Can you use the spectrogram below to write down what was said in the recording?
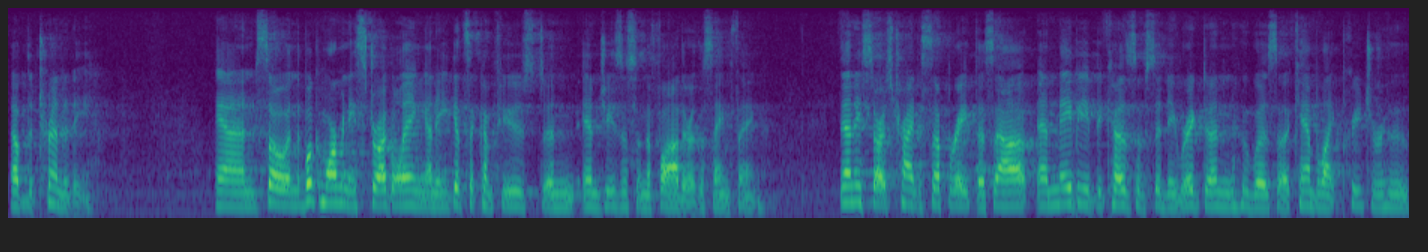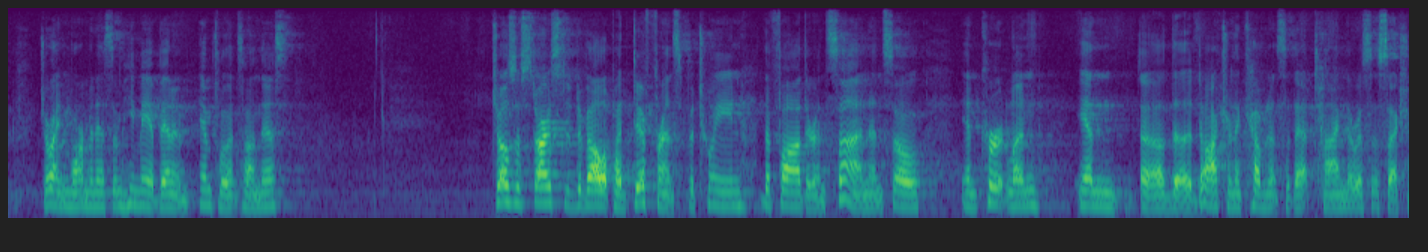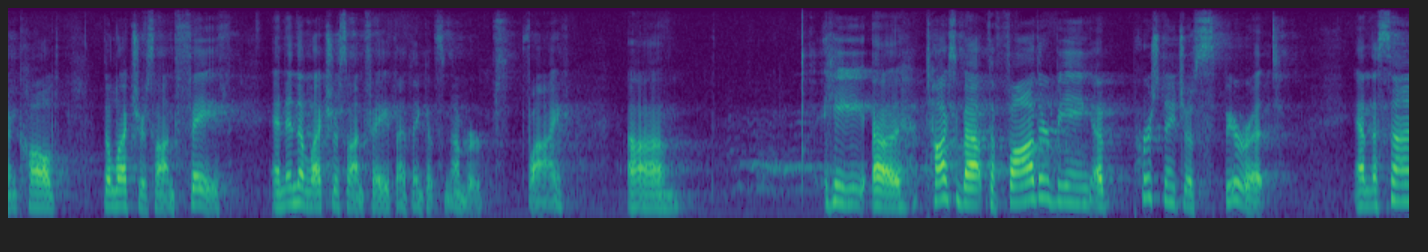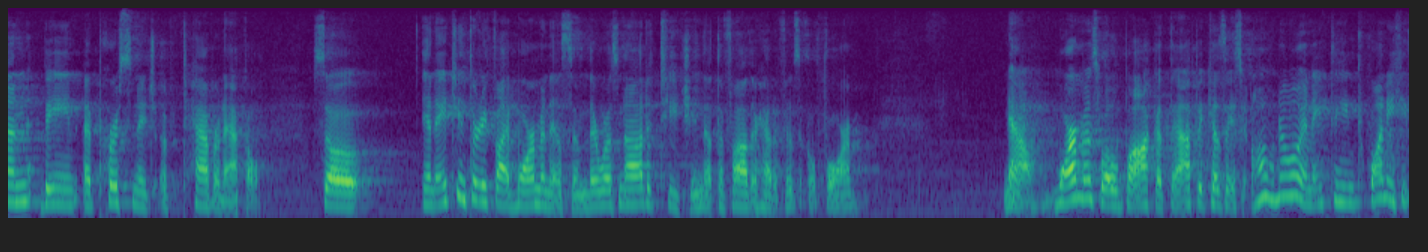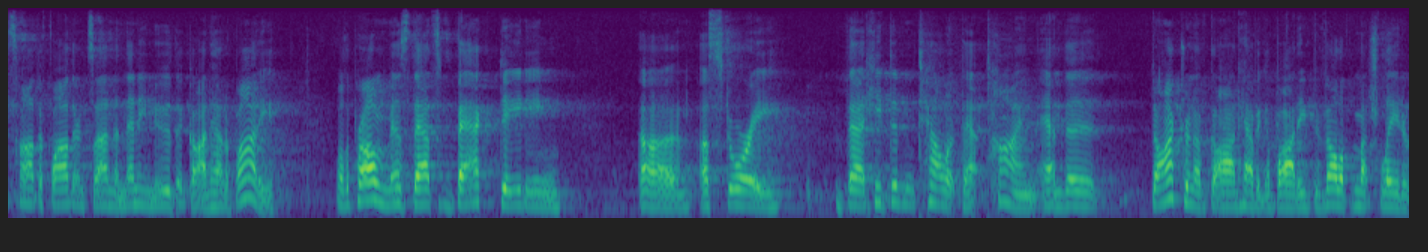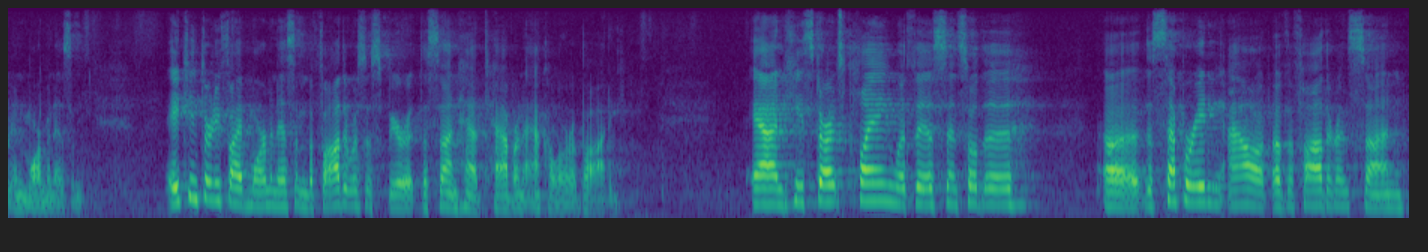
of the Trinity. And so in the Book of Mormon, he's struggling and he gets it confused, and, and Jesus and the Father are the same thing. Then he starts trying to separate this out, and maybe because of Sidney Rigdon, who was a Campbellite preacher who joined Mormonism, he may have been an influence on this. Joseph starts to develop a difference between the Father and Son, and so in Kirtland, in uh, the Doctrine and Covenants at that time, there was a section called the Lectures on Faith. And in the Lectures on Faith, I think it's number five, um, he uh, talks about the Father being a personage of spirit and the Son being a personage of tabernacle. So in 1835 Mormonism, there was not a teaching that the Father had a physical form. Now, Mormons will balk at that because they say, oh no, in 1820 he saw the Father and Son and then he knew that God had a body. Well, the problem is that's backdating uh, a story that he didn't tell at that time. And the doctrine of God having a body developed much later in Mormonism. 1835 Mormonism, the Father was a spirit, the Son had tabernacle or a body. And he starts playing with this, and so the uh, the separating out of the Father and Son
